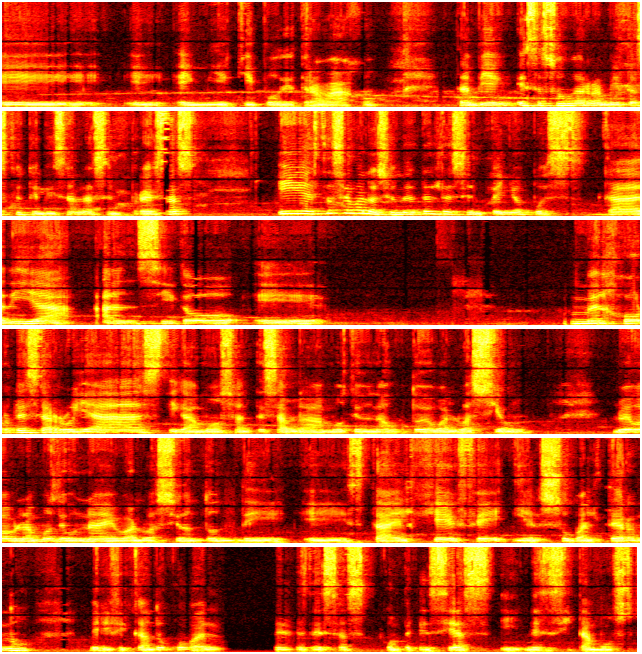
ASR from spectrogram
en mi equipo de trabajo. También esas son herramientas que utilizan las empresas. Y estas evaluaciones del desempeño, pues cada día han sido mejor desarrolladas. Digamos, antes hablábamos de una autoevaluación, luego hablamos de una evaluación donde está el jefe y el subalterno verificando cuál de esas competencias necesitamos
